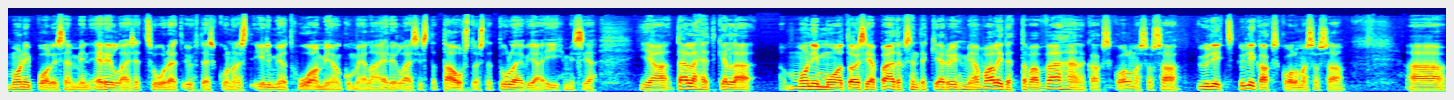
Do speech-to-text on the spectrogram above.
monipuolisemmin erilaiset suuret yhteiskunnalliset ilmiöt huomioon, kun meillä on erilaisista taustoista tulevia ihmisiä. Ja tällä hetkellä monimuotoisia päätöksentekijäryhmiä on valitettavan vähän, kaksi kolmasosaa, yli, yli kaksi kolmasosaa ää,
